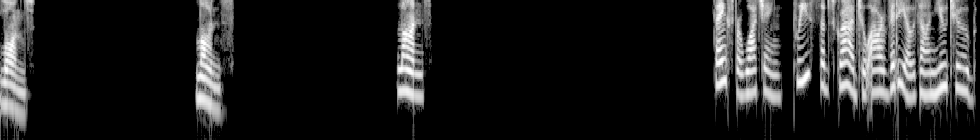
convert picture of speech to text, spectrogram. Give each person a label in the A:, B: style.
A: Lawns.
B: lawns,
C: lawns. Thanks for watching. Please subscribe to our videos on YouTube.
